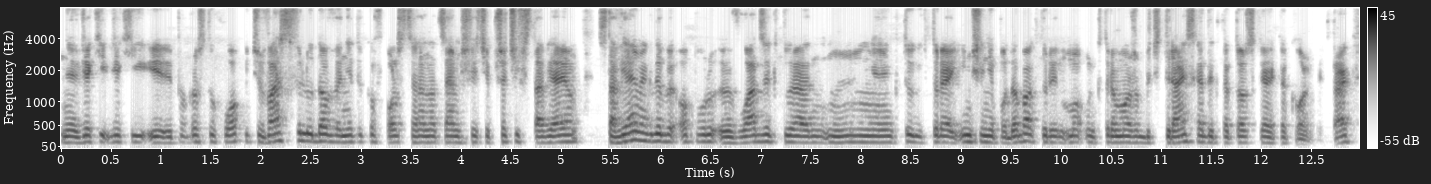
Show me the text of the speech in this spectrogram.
w jaki, w jaki y, po prostu chłopi, czy warstwy ludowe, nie tylko w Polsce, ale na całym świecie przeciwstawiają, stawiają jak gdyby opór władzy, która, która im się nie podoba, który, która może być tyrańska, dyktatorska, jakakolwiek, tak?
